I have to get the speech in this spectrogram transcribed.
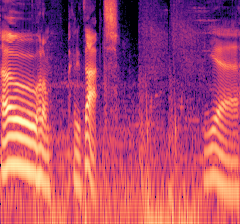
Oh, hold on. I can do that. Yeah.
